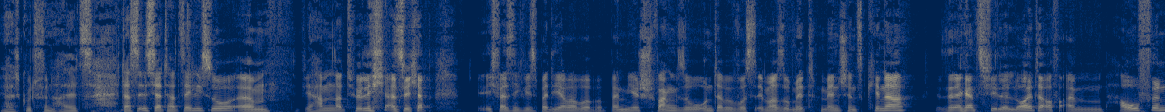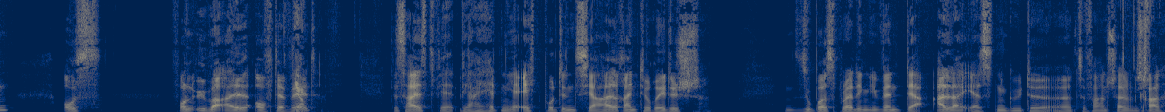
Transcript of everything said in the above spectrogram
Ja, ist gut für den Hals. Das ist ja tatsächlich so. Ähm, wir haben natürlich, also ich habe, ich weiß nicht, wie es bei dir war, aber bei mir schwang so unterbewusst immer so mit Menschenskinder. Hier sind ja ganz viele Leute auf einem Haufen aus von überall auf der Welt. Das heißt, wir, wir hätten ja echt Potenzial, rein theoretisch ein Superspreading-Event der allerersten Güte äh, zu veranstalten. Gerade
